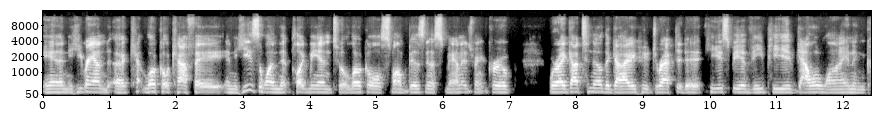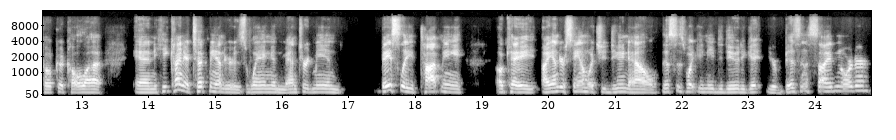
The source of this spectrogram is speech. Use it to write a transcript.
and he ran a ca- local cafe. And he's the one that plugged me into a local small business management group where I got to know the guy who directed it. He used to be a VP of Gallo Wine and Coca Cola. And he kind of took me under his wing and mentored me and basically taught me okay, I understand what you do now. This is what you need to do to get your business side in order.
